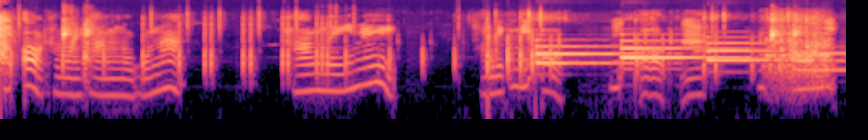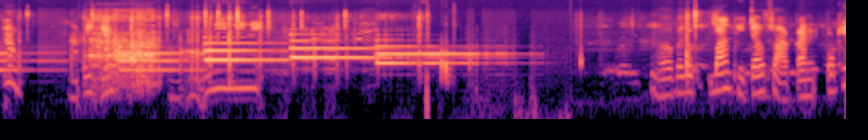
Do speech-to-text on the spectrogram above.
ไม่ออกทำไมทางโน้นน่ะ ทางนี้นี่ ทางนี้ก็ไม่ออก ไม่ออกอะอันนี้อ้าวหาไปเยอะอ๋ออ๋อนี่นี่นี่เราไปดูบ้านผีเจ้าสาวกัน โอเค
